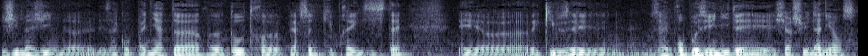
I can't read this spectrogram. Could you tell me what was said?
j'imagine euh, les accompagnateurs, euh, d'autres personnes qui préexistaient et avec qui vous avez, vous avez proposé une idée et cherché une alliance.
